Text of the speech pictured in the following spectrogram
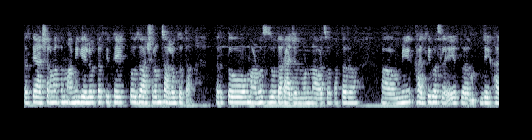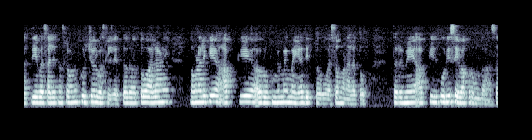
तर त्या आश्रमातून आम्ही गेलो तर तिथे एक तो जो आश्रम चालवत होता तर तो माणूस जो होता राजन म्हणून नावाचा होता तर अ, मी खालती बसले एक म्हणजे खालती बसायला येत नसल्यामुळे खुर्चीवर बसलेले. तर तो आला आणि तो म्हणाले की आपकी रूप में मैं मैया दिखता हूँ असं म्हणाला तो. तर मी आपकी पूरी सेवा करूंगा असं.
